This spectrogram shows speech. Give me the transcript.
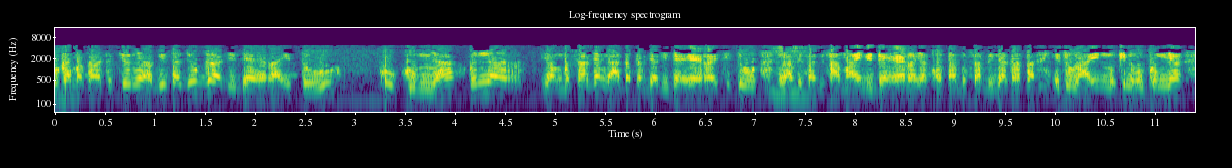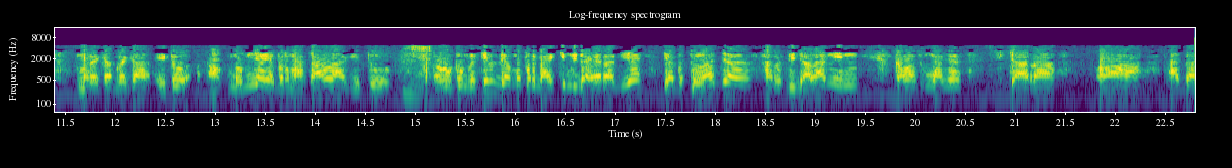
Bukan masalah kecilnya bisa juga di daerah itu hukumnya benar. Yang besarnya nggak ada terjadi di daerah situ nggak bisa disamain di daerah yang kota besar di Jakarta itu lain. Mungkin hukumnya mereka-mereka itu oknumnya ya bermasalah gitu. Kalau hukum kecil dia mau perbaikin di daerah dia ya betul aja harus dijalanin. Kalau semuanya secara wah ada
